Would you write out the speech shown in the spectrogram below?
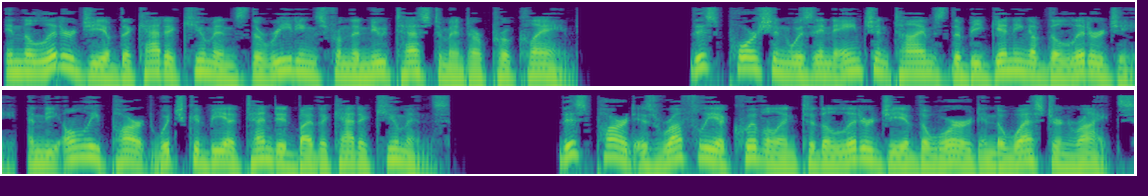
In the Liturgy of the Catechumens the readings from the New Testament are proclaimed. This portion was in ancient times the beginning of the liturgy, and the only part which could be attended by the catechumens. This part is roughly equivalent to the Liturgy of the Word in the Western rites.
